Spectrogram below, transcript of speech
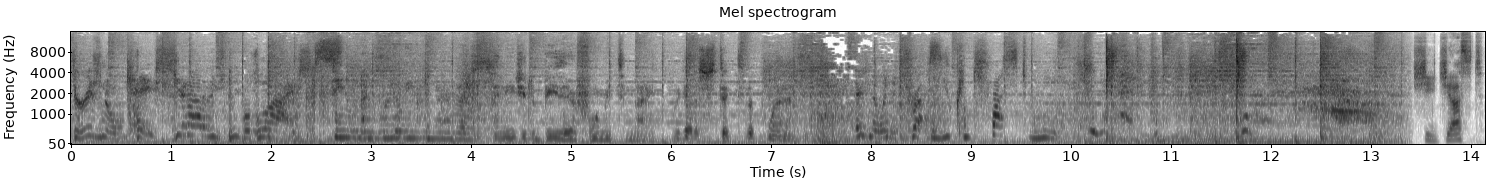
There is no case. Get out of these people's lives. Sam, I'm really nervous. I need you to be there for me tonight. We gotta stick to the plan. There's no one to trust. You can trust me. she just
